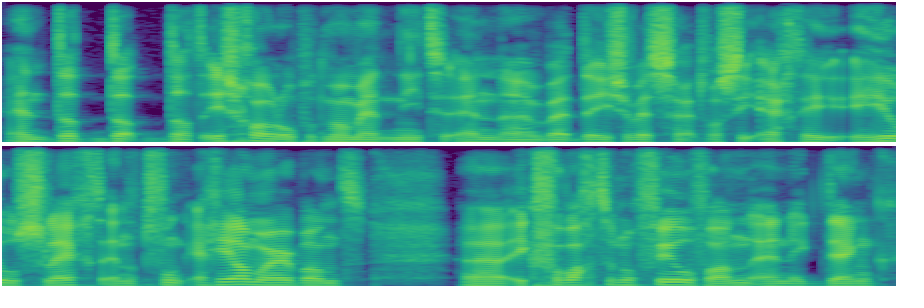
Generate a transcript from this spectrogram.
En dat, dat, dat is gewoon op het moment niet. En eh, bij deze wedstrijd was hij echt he- heel slecht. En dat vond ik echt jammer, want eh, ik verwacht er nog veel van. En ik denk,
